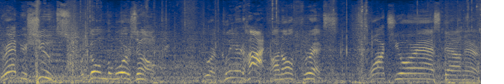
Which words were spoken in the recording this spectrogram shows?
grab your chutes. We're going to the war zone. You are cleared hot on all threats. Watch your ass down there.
